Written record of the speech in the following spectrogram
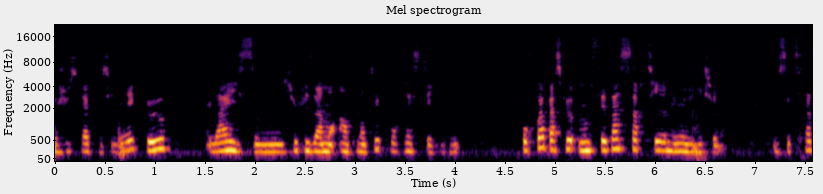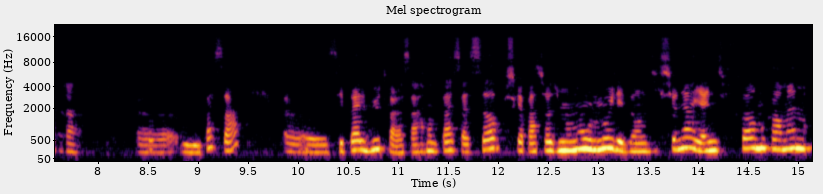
jusqu'à considérer que là, ils sont suffisamment implantés pour rester. Donc, pourquoi? Parce qu'on ne fait pas sortir les mots du dictionnaire c'est très très rare. Euh, on n'aime pas ça. Euh, c'est pas le but. Voilà, ça rentre pas, ça sort, puisqu'à partir du moment où le mot il est dans le dictionnaire, il y a une forme quand même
